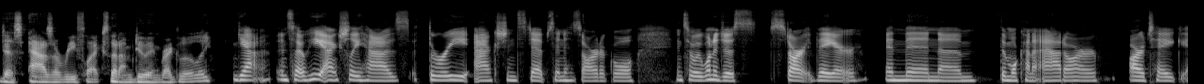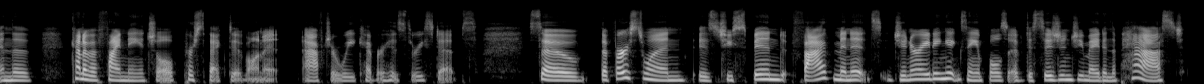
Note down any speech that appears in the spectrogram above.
this as a reflex that I'm doing regularly? Yeah. And so he actually has three action steps in his article. And so we want to just start there and then um, then we'll kind of add our our take and the kind of a financial perspective on it after we cover his three steps. So, the first one is to spend five minutes generating examples of decisions you made in the past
